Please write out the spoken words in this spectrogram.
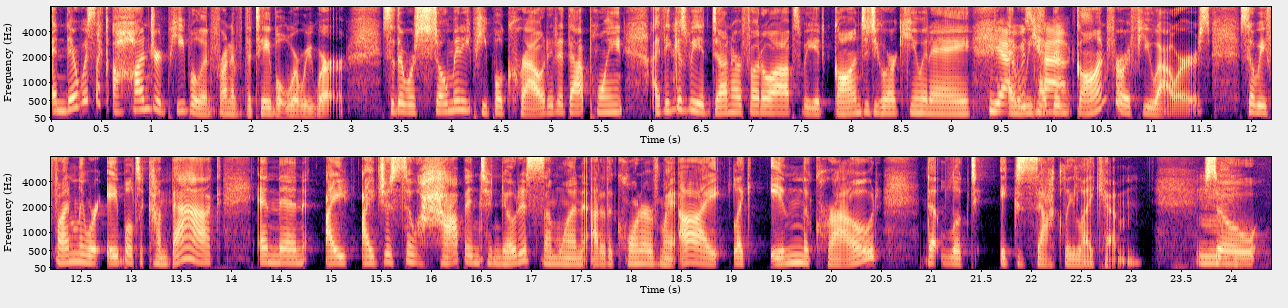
and there was like a hundred people in front of the table where we were. So there were so many people crowded at that point. I think as we had done our photo ops, we had gone to do our Q and A, Yeah, and we had been gone for a few hours. So we finally were able to come back and then I I just so happened to notice someone out of the corner of my eye like in the crowd that looked exactly like him. So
